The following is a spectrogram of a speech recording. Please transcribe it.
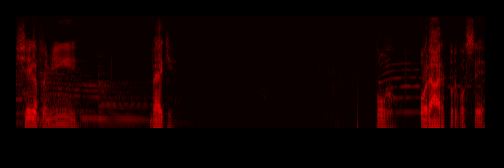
chega pra mim e. Bag. Vou orar por você.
